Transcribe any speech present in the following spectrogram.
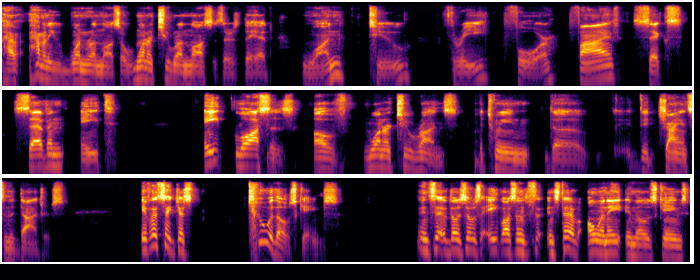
have how many one run losses or one or two run losses? There's they had one, two, three, four, five, six, seven, eight, eight losses of one or two runs between the the Giants and the Dodgers. If let's say just two of those games, instead of those those eight losses, instead of 0 and 8 in those games,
